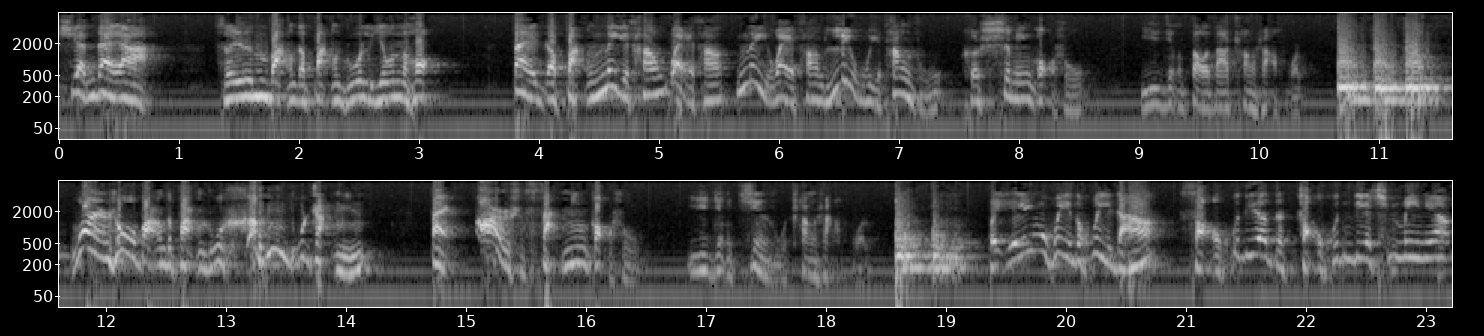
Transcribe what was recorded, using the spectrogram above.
现在呀，紫云帮的帮主李文浩带着帮内堂、外堂、内外堂六位堂主和十名高手，已经到达长沙府了。万寿帮的帮主和平都张敏。带二十三名高手已经进入长沙府了。北陵会的会长骚蝴蝶子招魂蝶秦媚娘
